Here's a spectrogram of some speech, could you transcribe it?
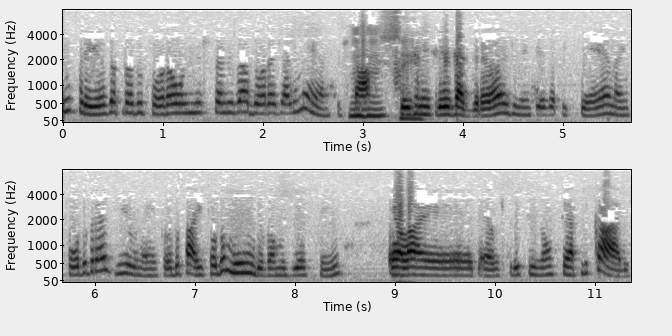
empresa produtora ou industrializadora de alimentos, tá? Uhum, Seja uma empresa grande, uma empresa pequena, em todo o Brasil, né? Em todo o país, todo mundo, vamos dizer assim, ela é, elas precisam ser aplicadas.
